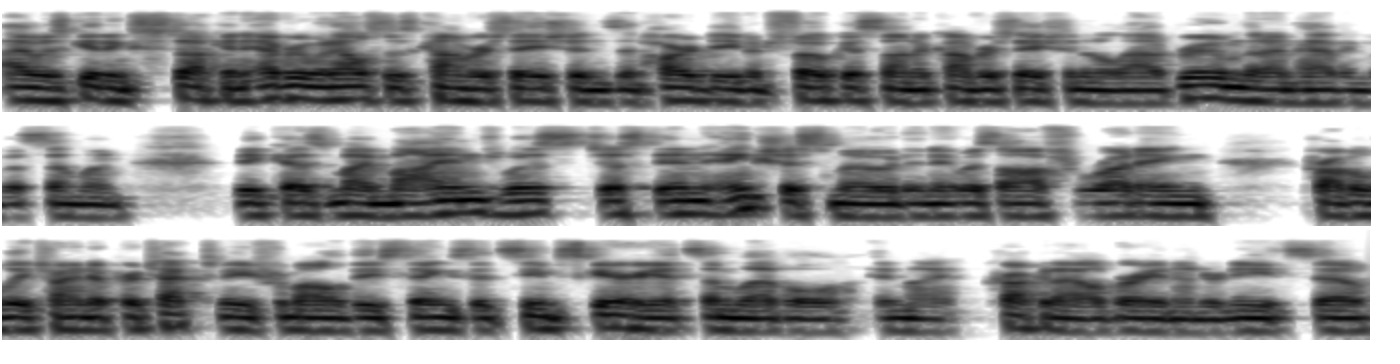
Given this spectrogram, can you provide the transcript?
i was getting stuck in everyone else's conversations and hard to even focus on a conversation in a loud room that i'm having with someone because my mind was just in anxious mode and it was off running probably trying to protect me from all of these things that seemed scary at some level in my crocodile brain underneath. So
